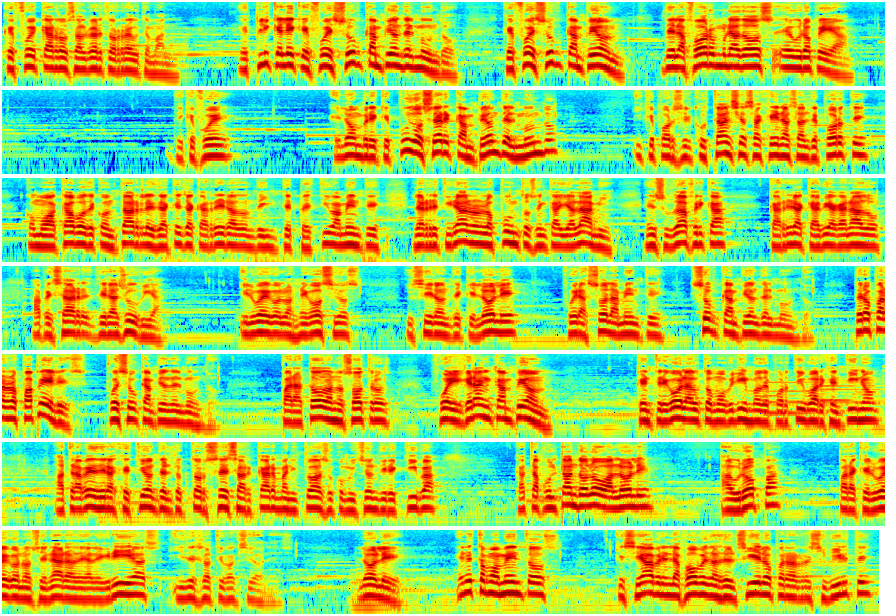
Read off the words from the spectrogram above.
que fue Carlos Alberto Reutemann. Explíquele que fue subcampeón del mundo, que fue subcampeón de la Fórmula 2 europea, de que fue el hombre que pudo ser campeón del mundo y que por circunstancias ajenas al deporte, como acabo de contarles de aquella carrera donde intempestivamente le retiraron los puntos en Kyalami, en Sudáfrica, carrera que había ganado a pesar de la lluvia, y luego los negocios hicieron de que Lole fuera solamente subcampeón del mundo. Pero para los papeles fue subcampeón del mundo. Para todos nosotros fue el gran campeón que entregó el automovilismo deportivo argentino a través de la gestión del doctor César Carman y toda su comisión directiva, catapultándolo a Lole a Europa para que luego nos llenara de alegrías y de satisfacciones. Lole, en estos momentos que se abren las bóvedas del cielo para recibirte,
